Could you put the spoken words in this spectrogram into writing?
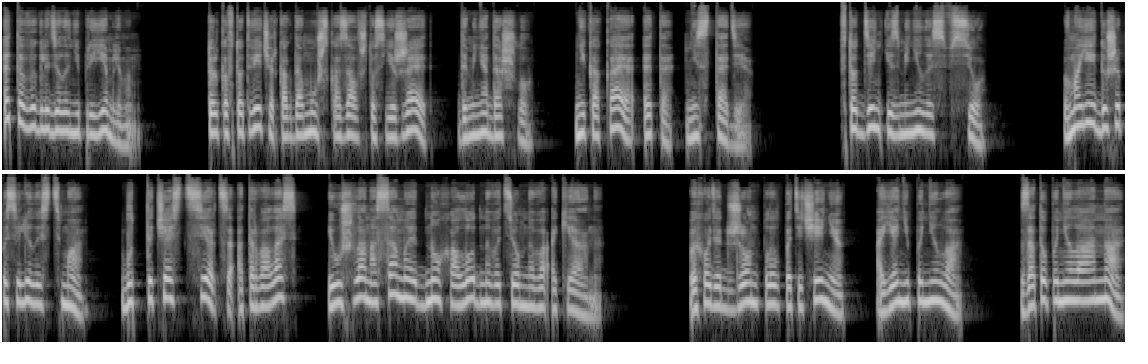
это выглядело неприемлемым. Только в тот вечер, когда муж сказал, что съезжает, до меня дошло. Никакая это не стадия. В тот день изменилось все. В моей душе поселилась тьма, будто часть сердца оторвалась и ушла на самое дно холодного темного океана. Выходит, Джон плыл по течению, а я не поняла. Зато поняла она,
